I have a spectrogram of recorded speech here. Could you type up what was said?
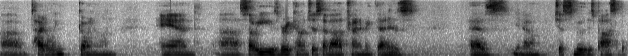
uh, titling going on, and uh, so he was very conscious about trying to make that as as you know just smooth as possible.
